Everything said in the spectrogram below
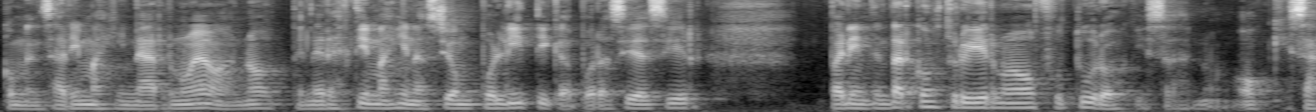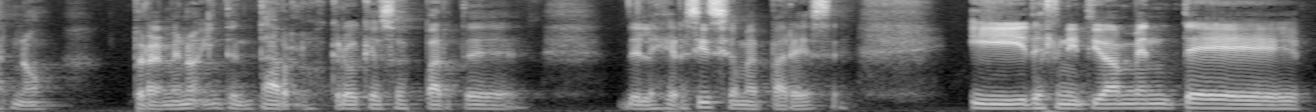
comenzar a imaginar nuevas, ¿no? Tener esta imaginación política, por así decir, para intentar construir nuevos futuros, quizás, ¿no? O quizás no, pero al menos intentarlo. Creo que eso es parte del ejercicio, me parece. Y definitivamente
